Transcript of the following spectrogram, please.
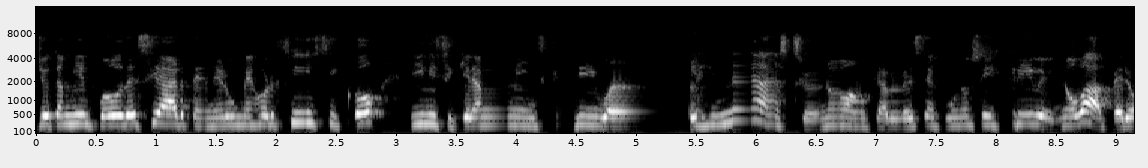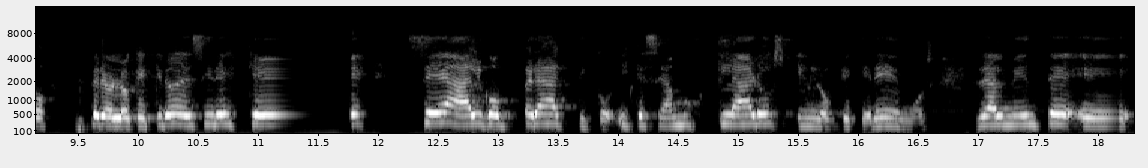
Yo también puedo desear tener un mejor físico y ni siquiera me inscribo al gimnasio, ¿no? Aunque a veces uno se inscribe y no va, pero, pero lo que quiero decir es que sea algo práctico y que seamos claros en lo que queremos. Realmente eh,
